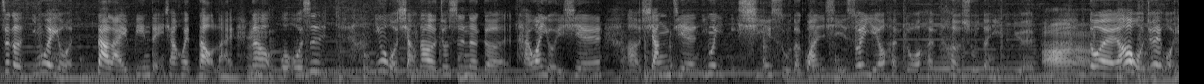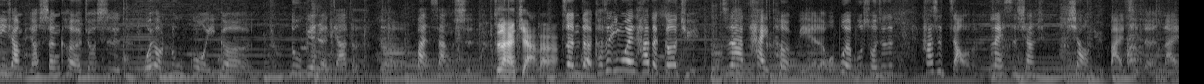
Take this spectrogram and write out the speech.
这个因为有大来宾，等一下会到来。那我我是因为我想到的就是那个台湾有一些呃乡间，因为习俗的关系，所以也有很多很特殊的音乐啊。对，然后我觉得我印象比较深刻的就是我有路过一个路边人家的的办丧事，真的还假的？真的。可是因为他的歌曲实在太特别了，我不得不说就是。他是找类似像少女白琴的人来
